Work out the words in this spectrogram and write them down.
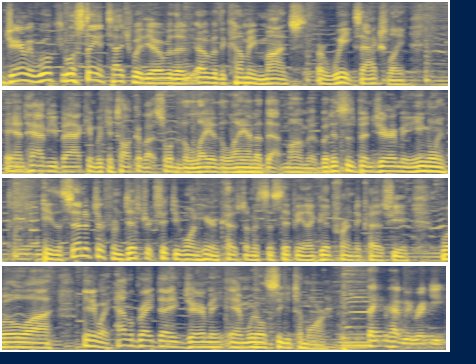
Jeremy, we'll we'll stay in touch with you over the over the coming months or weeks, actually, and have you back, and we can talk about sort of the lay of the land at that moment. But this has been Jeremy England. He's a senator from District 51 here in coastal Mississippi, and a good friend of Coastview. Well, uh, anyway, have a great day, Jeremy, and we'll see you tomorrow. Thank you for having me, Ricky.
